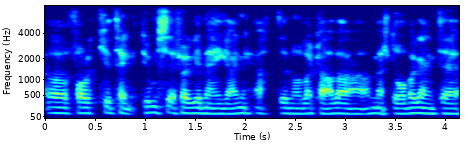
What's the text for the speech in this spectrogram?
Og folk tenkte jo selvfølgelig med en gang at når Lakava meldte overgang til,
